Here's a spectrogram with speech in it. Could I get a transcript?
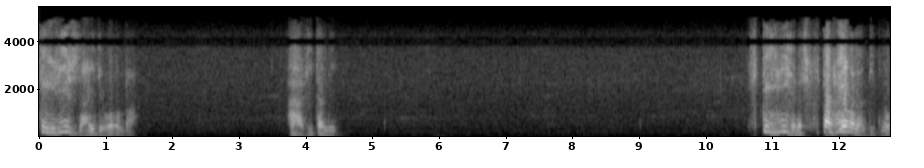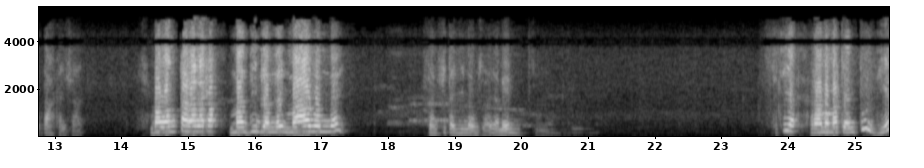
Tehirizo izahay Jehovah mba hahavita ny fitehirizana sy fitandremana ny bibinao tahaka izany, mba ho amin'ny taranaka mandimby aminay maro aminay izany fitahianao izany. Amen. Satria raha mamaky an'itony dia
